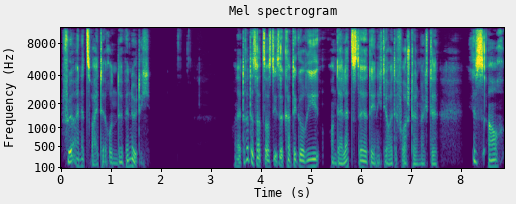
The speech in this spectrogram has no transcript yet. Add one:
für eine zweite Runde, wenn nötig. Und der dritte Satz aus dieser Kategorie und der letzte, den ich dir heute vorstellen möchte, ist auch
